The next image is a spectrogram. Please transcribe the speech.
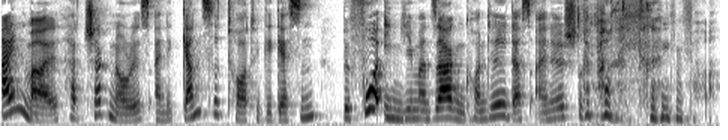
Einmal hat Chuck Norris eine ganze Torte gegessen, bevor ihm jemand sagen konnte, dass eine Stripperin drin war.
